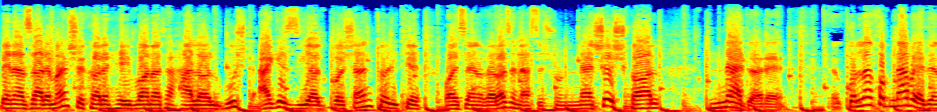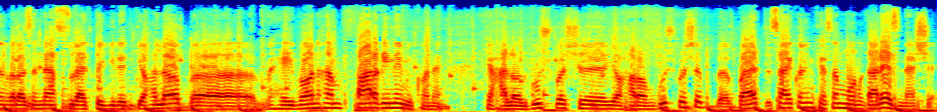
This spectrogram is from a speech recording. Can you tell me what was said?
به نظر من شکار حیوانات حلال گوشت اگه زیاد باشن طوری که باعث انقراض نسلشون نشه اشکال نداره. کلا خب نباید انقراض نسل صورت بگیره دیگه. حالا حیوان هم فرقی نمی‌کنه. که حلال گوش باشه یا حرام گوش باشه باید سعی کنیم که اصلا منقرض نشه.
